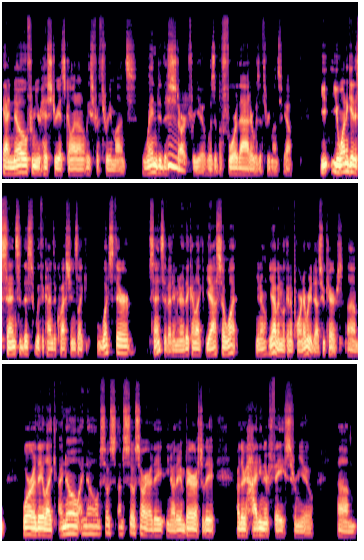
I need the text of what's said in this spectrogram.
hey i know from your history it's gone on at least for three months. When did this hmm, start for you? Was it before that or was it three months ago? You, you want to get a sense of this with the kinds of questions like what's their sense of it? I mean are they kind of like yeah so what? You know? Yeah i've been looking at porn. Everybody does. Who cares? Um, or are they like i know i know. I'm so I'm so sorry. Are they you know are they embarrassed? Are they are they hiding their face from you? Um,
